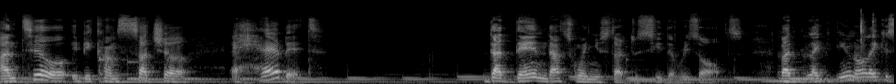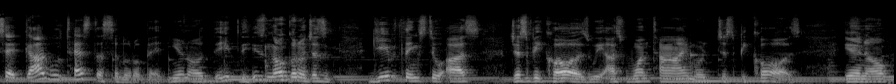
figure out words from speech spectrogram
Until it becomes such a a habit that then that's when you start to see the results. But like you know, like you said, God will test us a little bit. You know, he, He's not gonna just give things to us just because we ask one time or just because you know,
